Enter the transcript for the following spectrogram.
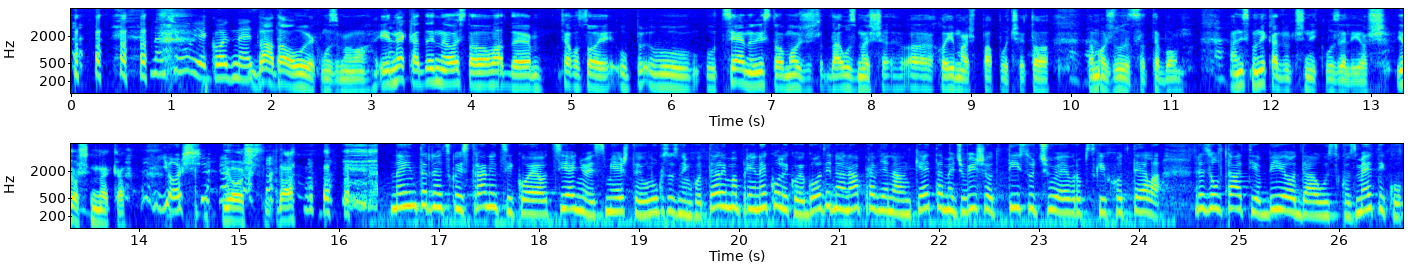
znači uvijek odnesete? Da, da, uvijek uzmemo. I nekad ne ovade, kako zove, u, u, u cijenu isto možeš da uzmeš ako imaš papuče, to da možeš uzeti sa tebom. A nismo nikad ručnik uzeli još. Još neka. još? još, da. Na internetskoj stranici koja ocjenjuje smještaj u luksuznim hotelima prije nekoliko je godina napravljena anketa među više od tisuću europskih hotela. Rezultat je bio da uz kozmetiku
